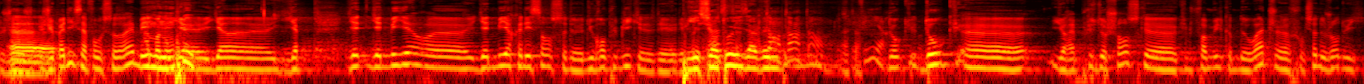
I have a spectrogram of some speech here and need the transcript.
Je Euh, n'ai pas dit que ça fonctionnerait, mais Ah, il y, a- une meilleure, euh, il y a une meilleure connaissance de- du grand public des, des Puis podcasts. surtout, ils avaient. Attends, attends, attends. Donc, euh, il y aurait plus de chances que- qu'une formule comme No Watch fonctionne aujourd'hui.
